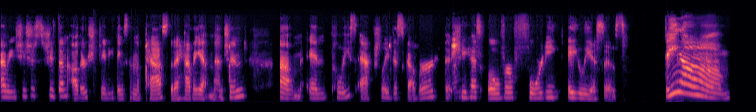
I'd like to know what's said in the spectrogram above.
I mean, she's just, she's done other shady things in the past that I haven't yet mentioned. Um, and police actually discovered that she has over 40 aliases. Damn.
